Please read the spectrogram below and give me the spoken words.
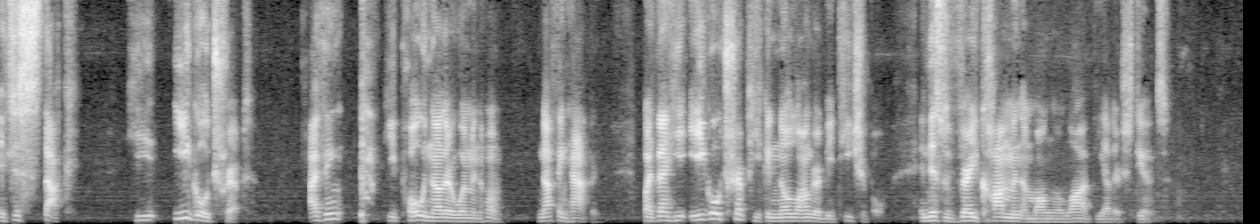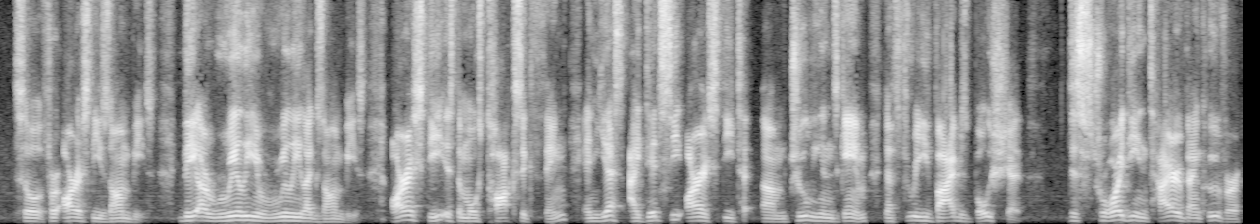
it just stuck. He ego tripped I think he pulled another woman home. Nothing happened. But then he ego tripped. He can no longer be teachable. And this was very common among a lot of the other students. So for RSD zombies, they are really, really like zombies. RSD is the most toxic thing. And yes, I did see RSD t- um, Julian's game, the three vibes bullshit, destroy the entire Vancouver,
